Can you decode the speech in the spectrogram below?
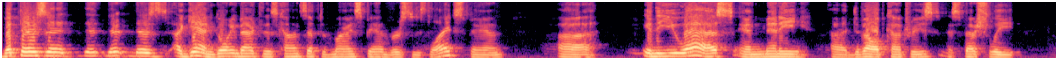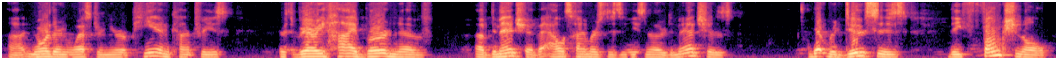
but there's a there, there's again going back to this concept of mind span versus lifespan. Uh, in the U.S. and many uh, developed countries, especially uh, northern Western European countries, there's a very high burden of of dementia, of Alzheimer's disease and other dementias, that reduces the functional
